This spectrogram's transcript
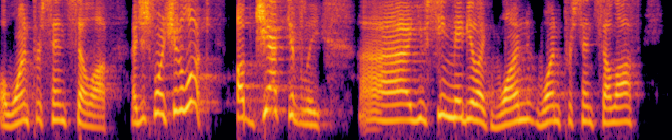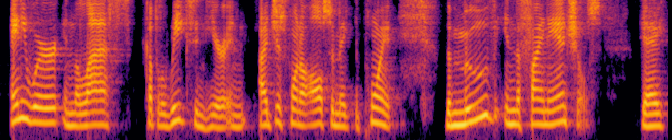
a 1% sell off. I just want you to look objectively. Uh, you've seen maybe like one 1% sell off anywhere in the last couple of weeks in here. And I just want to also make the point the move in the financials, okay,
